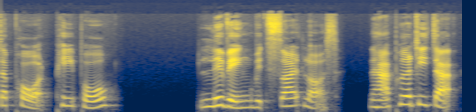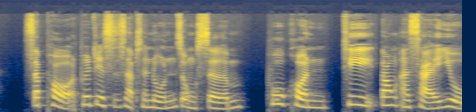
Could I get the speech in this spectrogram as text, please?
support people living with sight loss นะคะเพื่อที่จะ support เพื่อที่จะสนับสนุนส่งเสริมผู้คนที่ต้องอาศัยอยู่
